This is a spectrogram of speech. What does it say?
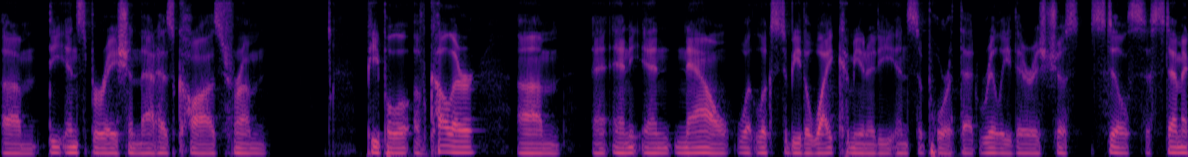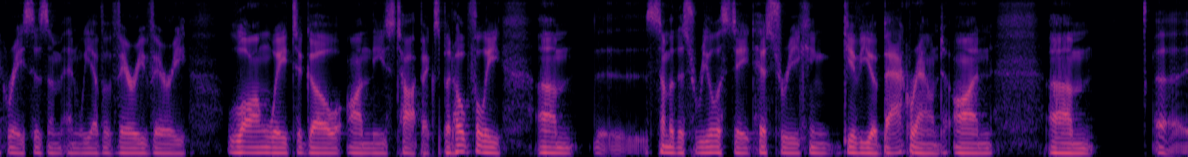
um, the inspiration that has caused from people of color, um, and and now what looks to be the white community in support that really there is just still systemic racism, and we have a very very long way to go on these topics. But hopefully, um, some of this real estate history can give you a background on, um, uh,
